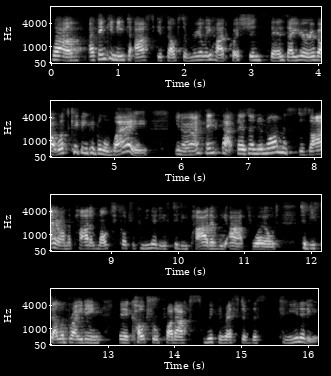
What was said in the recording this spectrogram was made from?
Well, I think you need to ask yourself some really hard questions there, Zaire, about what's keeping people away you know, I think that there's an enormous desire on the part of multicultural communities to be part of the arts world, to be celebrating their cultural products with the rest of the community.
